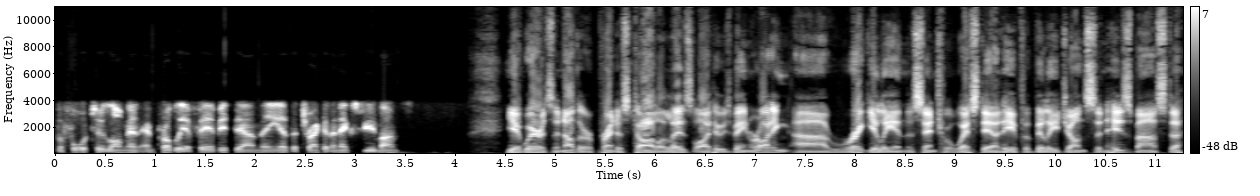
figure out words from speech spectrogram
before too long, and, and probably a fair bit down the the track in the next few months. Yeah, whereas another apprentice, Tyler Leslight, who's been riding uh, regularly in the Central West out here for Billy Johnson, his master.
